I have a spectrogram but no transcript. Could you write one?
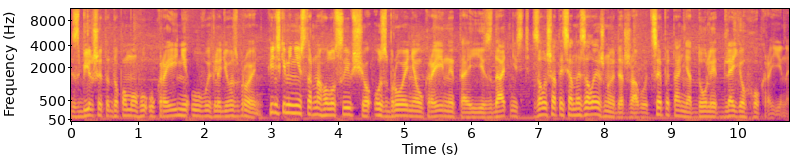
збільшити допомогу Україні у вигляді озброєнь. Фінський міністр наголосив, що озброєння України та її здатність залишатися незалежною державою це питання долі для його країни.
